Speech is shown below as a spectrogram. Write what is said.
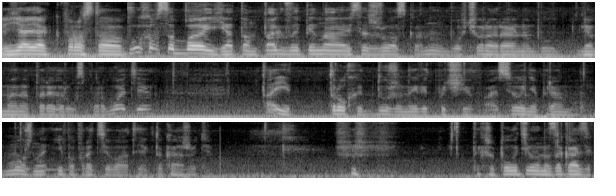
Я як просто слухав себе, я там так запінаюся жорстко. Ну, бо вчора реально був для мене перегруз по роботі. Та і трохи дуже не відпочив. А сьогодні прям можна і попрацювати, як то кажуть. Так що полетіли на заказик.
